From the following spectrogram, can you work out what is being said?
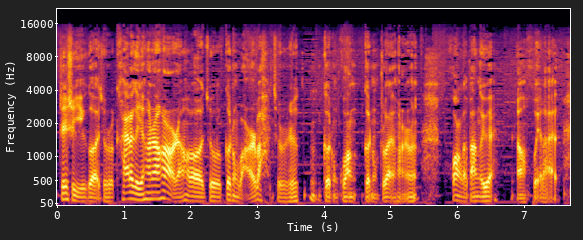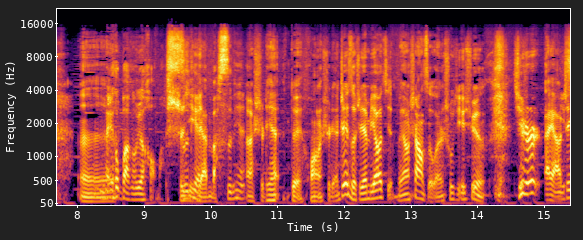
这是一个，就是开了个银行账号，然后就各种玩吧，就是嗯各种逛各种转，反正晃了半个月，然后回来的。嗯，没有半个月好吗，十几天天吧四天。啊，十天，对，晃了十天。这次时间比较紧，不像上次我跟舒淇去。其实，哎呀，这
